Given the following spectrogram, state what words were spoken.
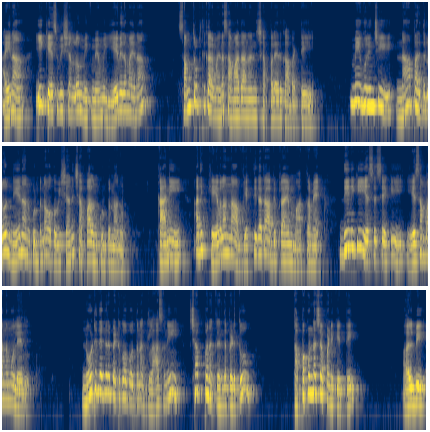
అయినా ఈ కేసు విషయంలో మీకు మేము ఏ విధమైన సంతృప్తికరమైన సమాధానాన్ని చెప్పలేదు కాబట్టి. మీ గురించి నా పరిధిలో నేను అనుకుంటున్న ఒక విషయాన్ని చెప్పాలనుకుంటున్నాను. కానీ అది కేవలం నా వ్యక్తిగత అభిప్రాయం మాత్రమే. దీనికి ఎస్ఎస్ఏకి ఏ సంబంధము లేదు. నోటి దగ్గర పెట్టుకోబోతున్న గ్లాసుని చప్పున క్రింద పెడుతూ తప్పకుండా చెప్పండి Keerthi. I'll be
